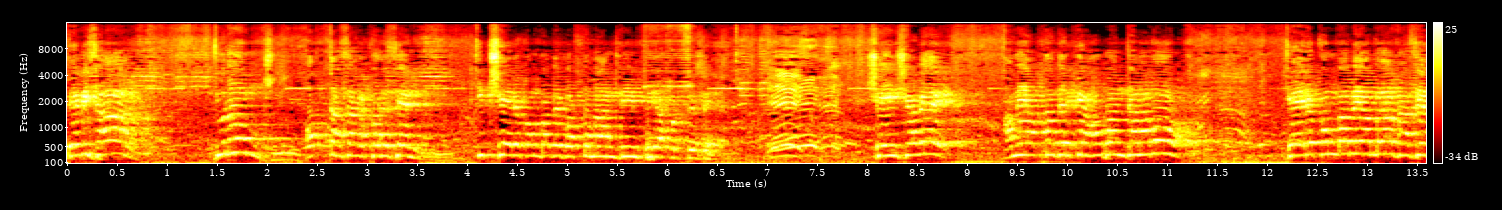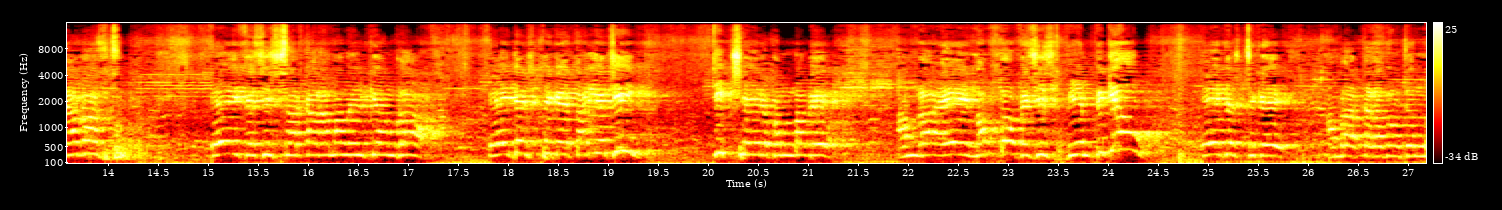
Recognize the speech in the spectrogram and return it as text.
বেবিচার জুলুম অত্যাচার করেছেন ঠিক সেরকম ভাবে বর্তমান বিএনপিরা করতেছে। সেই হিসাবে আমি আপনাদেরকে আহ্বান জানাব যে এরকম ভাবে আমরা পাঁচই আগস্ট এই দেশের সরকার আমাদেরকে আমরা এই দেশ থেকে তাড়িয়েছি। ঠিক সেই রকম ভাবে আমরা এই নব্য ফেসিস্ট বিএনপিকেও এই দেশ থেকে আমরা তাড়ানোর জন্য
